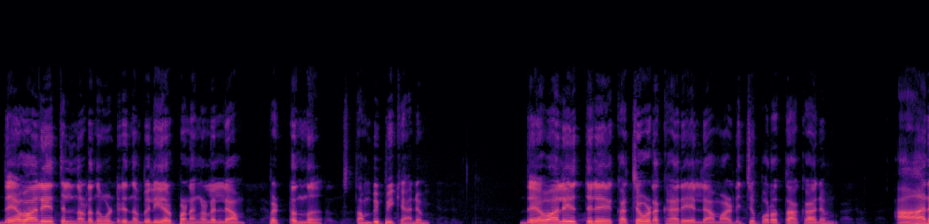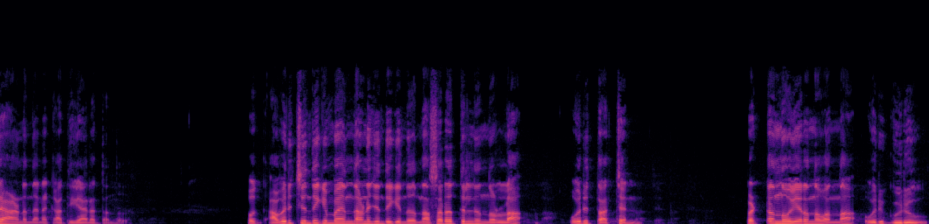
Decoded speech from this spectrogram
ദേവാലയത്തിൽ നടന്നുകൊണ്ടിരുന്ന ബലിയർപ്പണങ്ങളെല്ലാം പെട്ടെന്ന് സ്തംഭിപ്പിക്കാനും ദേവാലയത്തിലെ കച്ചവടക്കാരെ എല്ലാം അടിച്ചു പുറത്താക്കാനും ആരാണ് നിനക്ക് അധികാരം തന്നത്? അപ്പൊ അവർ ചിന്തിക്കുമ്പോൾ എന്താണ് ചിന്തിക്കുന്നത്? നസറത്തിൽ നിന്നുള്ള ഒരു തച്ചൻ പെട്ടെന്ന് ഉയർന്നു വന്ന ഒരു ഗുരു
